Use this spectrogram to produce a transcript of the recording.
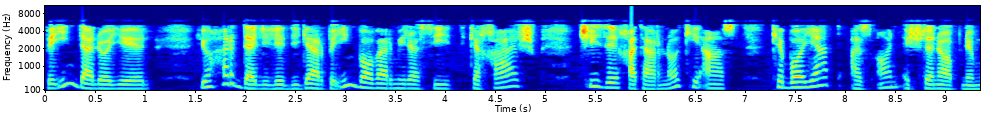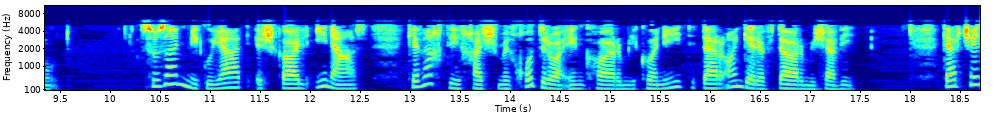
به این دلایل یا هر دلیل دیگر به این باور می رسید که خشم چیز خطرناکی است که باید از آن اجتناب نمود. سوزان می‌گوید اشکال این است که وقتی خشم خود را انکار می کنید در آن گرفتار می شوید. گرچه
